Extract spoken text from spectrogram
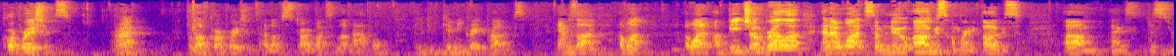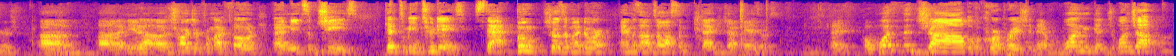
Corporations. All right. I love corporations. I love Starbucks. I love Apple. They do give me great products. Amazon. I want I want a beach umbrella and I want some new Uggs. I'm wearing Uggs. Um, thanks, Mrs. Reusch. Uh, uh, I need a charger for my phone and I need some cheese. Get it to me in two days. Stat. Boom. Shows at my door. Amazon's awesome. Thank you, Jeff Bezos. Okay. But what's the job of a corporation? They have one one job.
